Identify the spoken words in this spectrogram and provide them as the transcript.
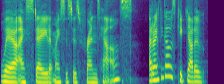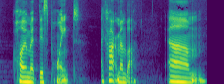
where I stayed at my sister's friend's house. I don't think I was kicked out of home at this point. I can't remember. Um,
